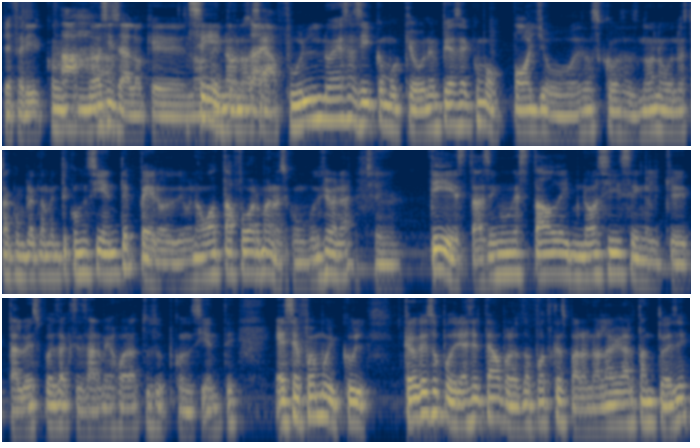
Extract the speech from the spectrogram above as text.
preferir con hipnosis a lo que... Sí, no, no, o sea, full no es así como que uno empieza a ser como pollo o esas cosas, no, no, uno está completamente consciente, pero de una u otra forma, no sé cómo funciona. Sí estás en un estado de hipnosis en el que tal vez puedes accesar mejor a tu subconsciente. Ese fue muy cool. Creo que eso podría ser tema para otro podcast para no alargar tanto ese,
